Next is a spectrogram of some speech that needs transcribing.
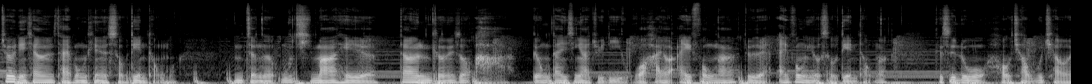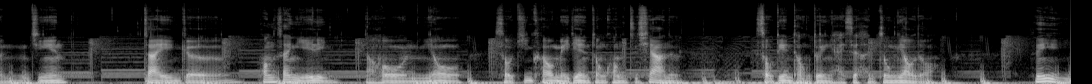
就有点像是台风天的手电筒嘛，你整个乌漆嘛黑的，当然你可能会说啊，不用担心啊，举例我还有 iPhone 啊，对不对？iPhone 也有手电筒啊。可是如果好巧不巧，你今天在一个荒山野岭，然后你又手机快要没电的状况之下呢，手电筒对你还是很重要的哦。所以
